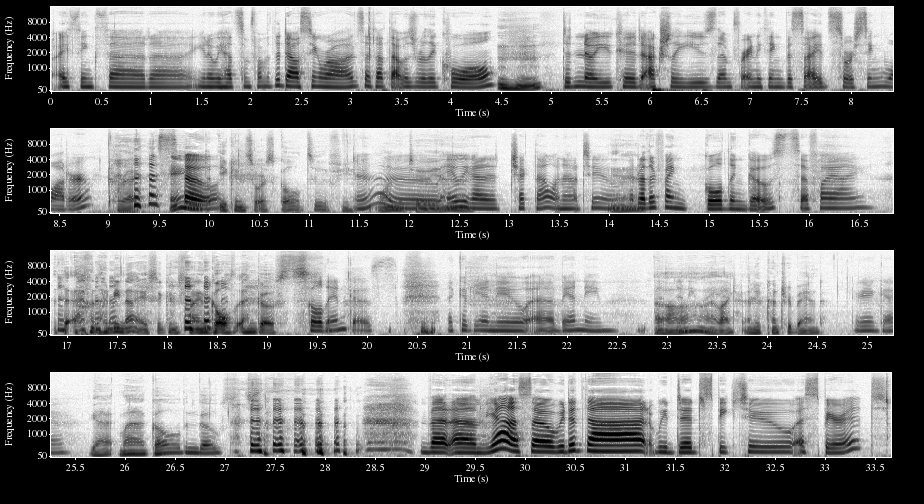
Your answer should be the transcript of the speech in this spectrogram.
I think that uh, you know we had some fun with the dowsing rods. I thought that was really cool. Mm-hmm. Didn't know you could actually use them for anything besides sourcing water. Correct. So- and you can source gold too if you wanted to. Yeah. Hey, we gotta check that one out too. Yeah. I'd rather find gold than ghosts, FYI. That- That'd be nice. You can find gold and ghosts. Gold and ghosts. that could be a new uh, band name. But Ah, I anyway, like a new country band. There you go. Got my golden ghosts. But um, yeah, so we did that. We did speak to a spirit.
